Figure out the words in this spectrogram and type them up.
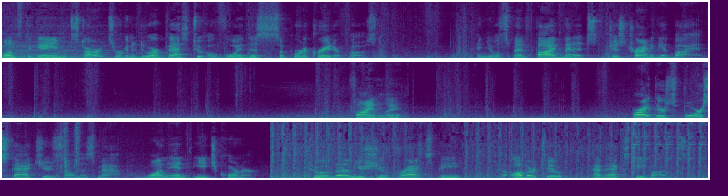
Once the game starts, we're going to do our best to avoid this support a creator post. And you'll spend five minutes just trying to get by it. Finally. Alright, there's four statues on this map, one in each corner. Two of them you shoot for XP, the other two have XP buttons.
